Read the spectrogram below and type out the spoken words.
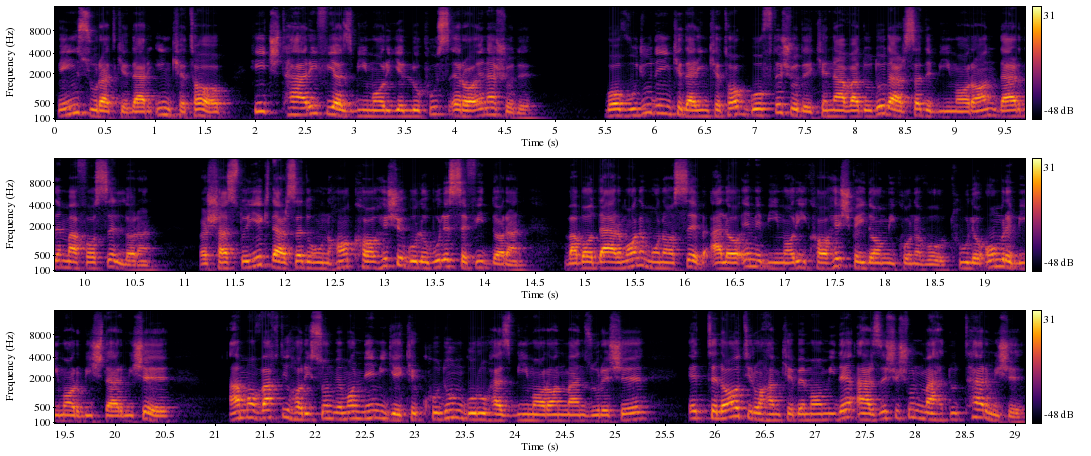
به این صورت که در این کتاب هیچ تعریفی از بیماری لوپوس ارائه نشده. با وجود اینکه در این کتاب گفته شده که 92 درصد بیماران درد مفاصل دارن. و 61 درصد اونها کاهش گلوبول سفید دارن و با درمان مناسب علائم بیماری کاهش پیدا می‌کنه و طول عمر بیمار بیشتر میشه. اما وقتی هاریسون به ما نمیگه که کدوم گروه از بیماران منظورشه اطلاعاتی رو هم که به ما میده ارزششون محدودتر میشه.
